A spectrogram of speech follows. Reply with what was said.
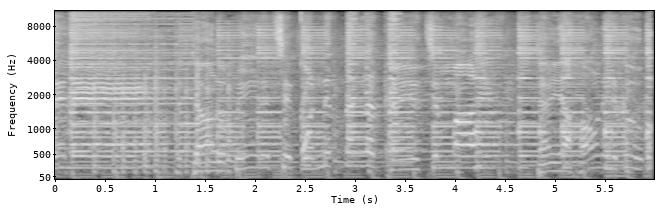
လေလေတောင်းလို့ပြီးတဲ့ချစ်ကိုနှစ်သက်လက် ခံယူချင်ပါတယ်တရားဟောင်းလေးတစ်ခုပေါ်နောက်တစ်ခု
